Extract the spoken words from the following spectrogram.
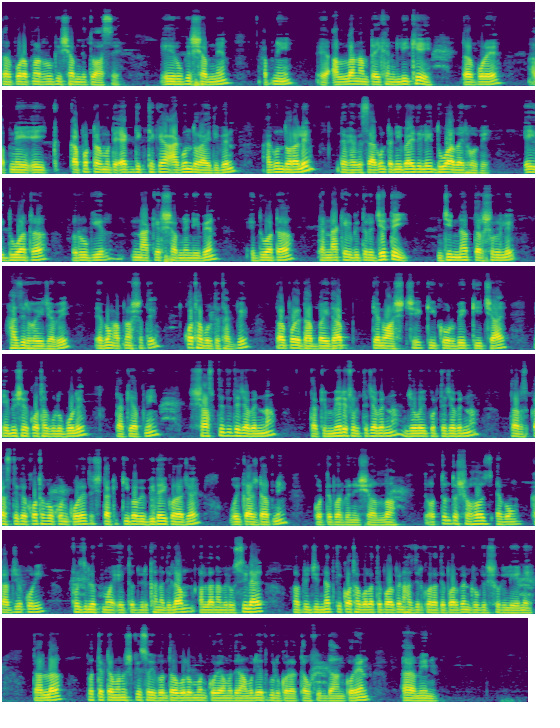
তারপর আপনার রোগীর সামনে তো আছে। এই রোগীর সামনে আপনি আল্লাহ নামটা এখানে লিখে তারপরে আপনি এই কাপড়টার মধ্যে একদিক থেকে আগুন ধরাই দিবেন। আগুন ধরালে দেখা গেছে আগুনটা নিভাই দিলেই ধোঁয়া বের হবে। এই ধোঁয়াটা রোগীর নাকের সামনে নেবেন। এই ধোঁয়াটা তার নাকের ভিতরে যেতেই জিন্নাত তার শরীরে হাজির হয়ে যাবে এবং আপনার সাথে কথা বলতে থাকবে। তারপরে ধাপ বাই ধাপ কেন আসছে, কি করবে, কি চায়, এ বিষয়ে কথাগুলো বলে তাকে আপনি শাস্তি দিতে যাবেন না, তাকে মেরে ফেলতে যাবেন না, জবাই করতে যাবেন না, তার কাছ থেকে কথোপকথন করে তাকে কীভাবে বিদায় করা যায়, ওই কাজটা আপনি করতে পারবেন ইনশাআল্লাহ। তো অত্যন্ত সহজ এবং কার্যকরী, ফজিলতময় এই তদবিরখানা দিলাম। আল্লাহ নামের উসিলায় আপনি জিন্নাতকে কথা বলাতে পারবেন, হাজির করাতে পারবেন, রোগীর শরীরে এনে। তা আল্লাহ প্রত্যেকটা মানুষকে সহিপন্থা অবলম্বন করে আমাদের আমলিয়াতগুলো করার তৌফিক দান করেন। আমিন।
